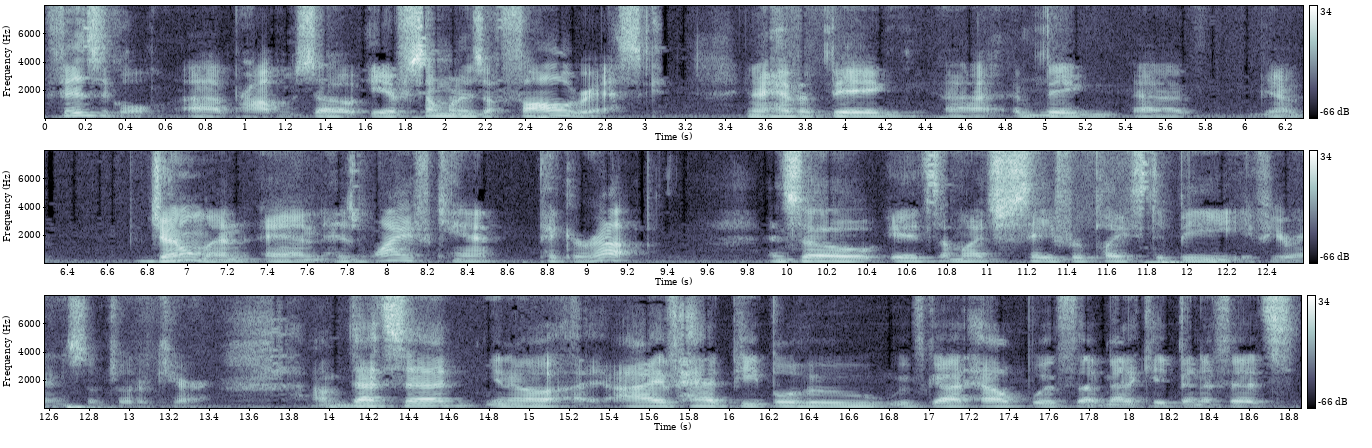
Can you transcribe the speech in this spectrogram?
physical uh, problems so if someone is a fall risk you know have a big uh, a Mhm. big uh, you know gentleman and his wife can't pick her up and so it's a much safer place to be if you're in some sort of care. Um, that said, you know, I, I've had people who we've got help with uh, Medicaid benefits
